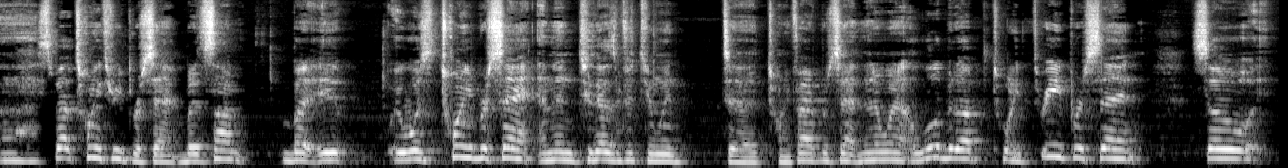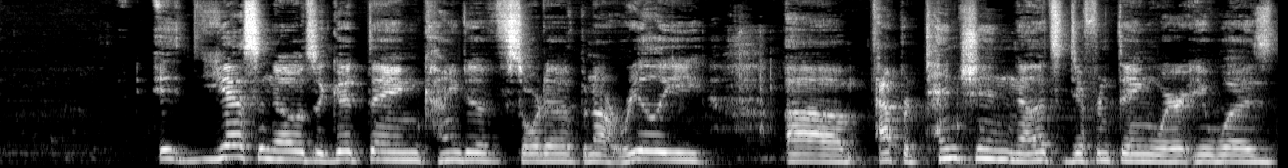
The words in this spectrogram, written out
uh, it's about twenty three percent, but it's not. But it it was twenty percent, and then 2015 went to twenty five percent, then it went a little bit up to twenty three percent. So it, yes and no, it's a good thing, kind of, sort of, but not really. Um, app retention, now that's a different thing where it was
